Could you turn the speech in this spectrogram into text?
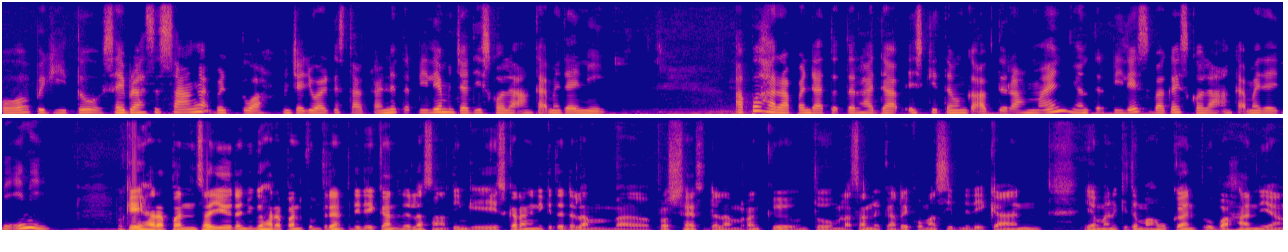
Oh, begitu. Saya berasa sangat bertuah menjadi warga Star kerana terpilih menjadi Sekolah Angkat Madani. Apa harapan Datuk terhadap SK Temenggak Abdul Rahman yang terpilih sebagai Sekolah Angkat Madani ini? Okey, harapan saya dan juga harapan Kementerian Pendidikan adalah sangat tinggi. Sekarang ini kita dalam uh, proses dalam rangka untuk melaksanakan reformasi pendidikan yang mana kita mahukan perubahan yang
